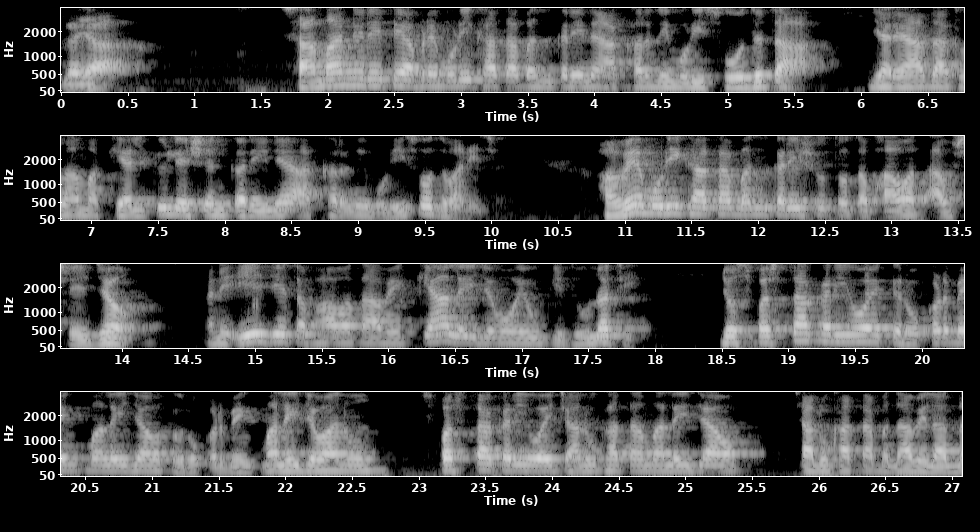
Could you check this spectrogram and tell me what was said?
ગયા. સામાન્ય રીતે આપણે મૂડી ખાતા બંધ કરીને આખરની મૂડી શોધતા જ્યારે આ દાખલામાં કેલ્ક્યુલેશન કરીને આખરની મૂડી શોધવાની છે. હવે મૂડી ખાતા બંધ કરીશું તો તફાવત આવશે જ. અને એ જે તફાવત આવે ક્યાં લઈ જવો એવું કીધું નથી. જો સ્પષ્ટતા કરી હોય કે રોકડ બેંકમાં લઈ જાઓ, તો રોકડ બેંકમાં લઈ જવાનું. સ્પષ્ટતા કરી હોય, ચાલુ ખાતામાં લઈ જાઓ. ચાલુ ખાતા બનાવેલા ન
